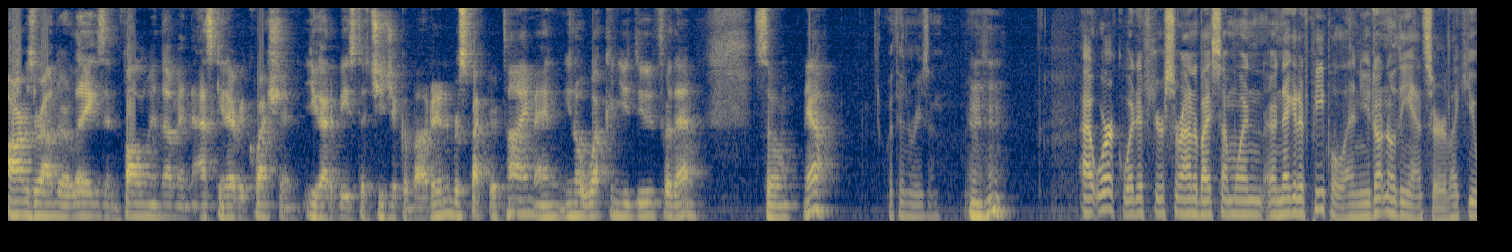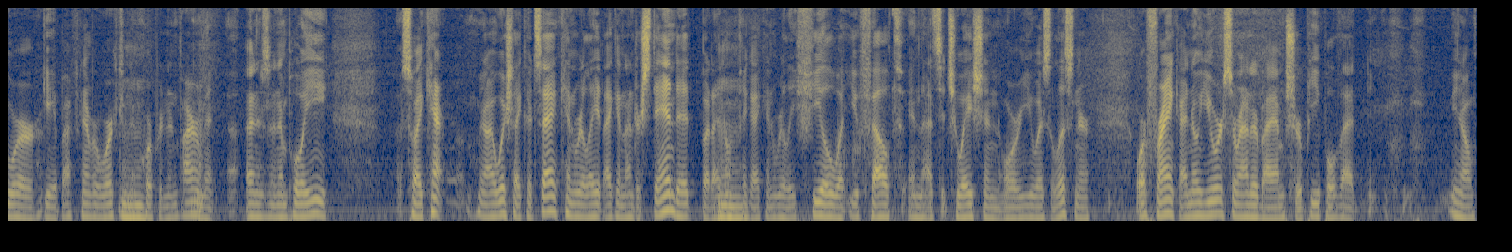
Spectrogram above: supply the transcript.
arms around their legs and following them and asking every question. You got to be strategic about it and respect their time and you know what can you do for them. So yeah, Within reason. mm-hmm. At work, what if you're surrounded by someone, uh, negative people, and you don't know the answer? Like you were, Gabe. I've never worked in a corporate environment uh, and as an employee, so I can't. You know, I wish I could say I can relate, I can understand it, but I don't think I can really feel what you felt in that situation, or you as a listener, or Frank. I know you were surrounded by, I'm sure, people that, you know,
